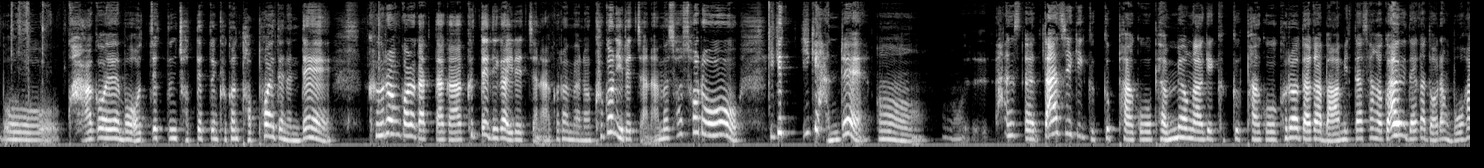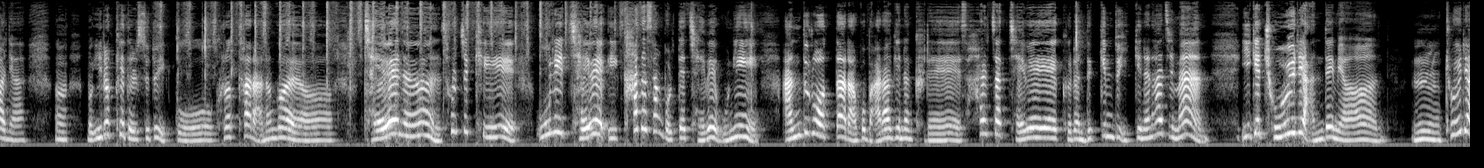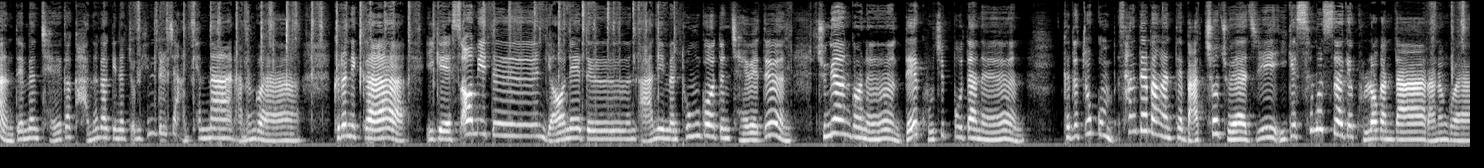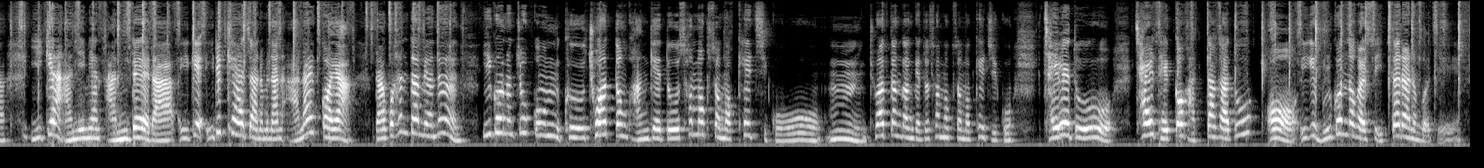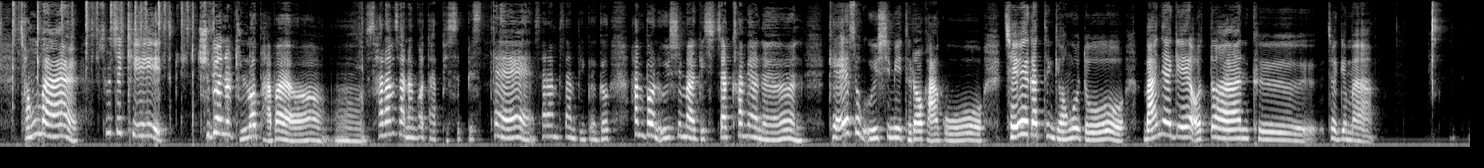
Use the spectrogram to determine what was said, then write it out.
뭐 과거에 뭐 어쨌든 저쨌든 그건 덮어야 되는데 그런 걸 갖다가 그때 네가 이랬잖아 그러면은 그건 이랬잖아 하면서 서로 이게 이게 안 돼. 어. 어, 한 어, 따지기 급급하고 변명하기 급급하고 그러다가 마음이 따상하고 아유 내가 너랑 뭐 하냐 어, 뭐 이렇게 될 수도 있고 그렇다라는 거예요. 재회는 솔직히 운이 재회 이 카드상 볼 때 재회 운이 안 들어왔다라고 말하기는 그래. 살짝 재회의 그런 느낌도 있기는 하지만 이게 조율이 안 되면 음, 조율이 안 되면 재회가 가능하기는 좀 힘들지 않겠나라는 거야. 그러니까 이게 썸이든 연애든 아니면 동거든 재회든 중요한 거는 내 고집보다는 그래도 조금 상대방한테 맞춰줘야지 이게 스무스하게 굴러간다라는 거야. 이게 아니면 안 돼라. 이게 이렇게 하지 않으면 난 안 할 거야. 라고 한다면은 이거는 조금 그 좋았던 관계도 서먹서먹해지고 음 좋았던 관계도 서먹서먹해지고 재회도 잘 될 것 같다가도 어 이게 물 건너갈 수 있다라는 거지. 정말 솔직히 주변을 둘러봐봐요. 어, 사람 사는 거 다 비슷비슷해. 사람 사람 비교 그 한번 의심하기 시작하면은 계속 의심이 들어가고 재회 같은 경우도 만약에 어떠한 그 저기 막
